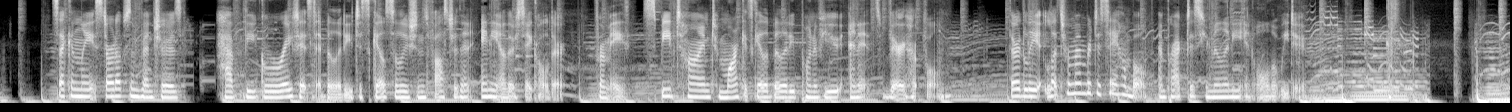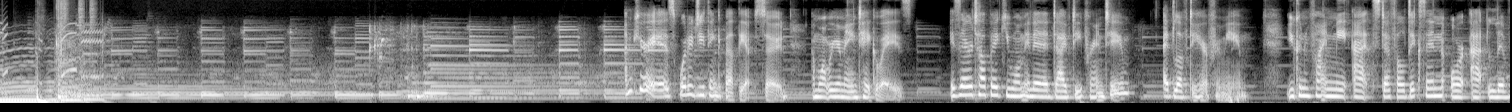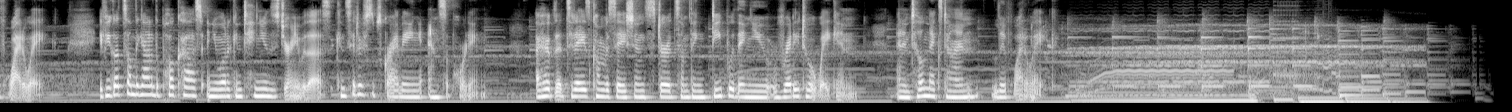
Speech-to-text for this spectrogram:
Secondly, startups and ventures have the greatest ability to scale solutions faster than any other stakeholder, from a speed time to market scalability point of view, and it's very hopeful. Thirdly, let's remember to stay humble and practice humility in all that we do. Curious, what did you think about the episode and what were your main takeaways? Is there a topic you want me to dive deeper into? I'd love to hear from you. You can find me at Steph L. Dickson or at Live Wide Awake. If you got something out of the podcast and you want to continue this journey with us, consider subscribing and supporting. I hope that today's conversation stirred something deep within you, ready to awaken. And until next time, live wide awake.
